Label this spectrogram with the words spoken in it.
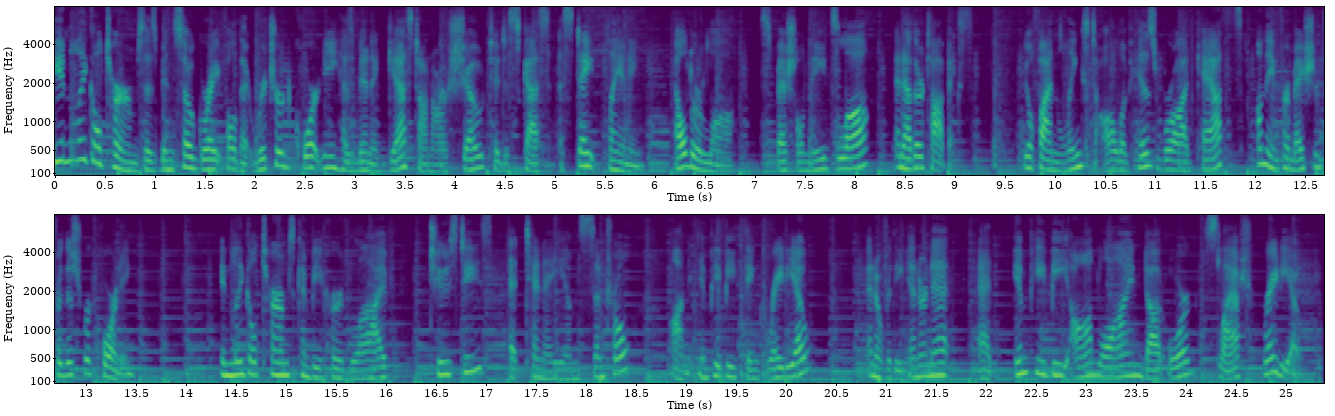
In Legal Terms has been so grateful that Richard Courtney has been a guest on our show to discuss estate planning, elder law, special needs law, and other topics. You'll find links to all of his broadcasts on the information for this recording. In Legal Terms can be heard live Tuesdays at 10 a.m. Central on MPB Think Radio and over the internet at mpbonline.org/radio.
